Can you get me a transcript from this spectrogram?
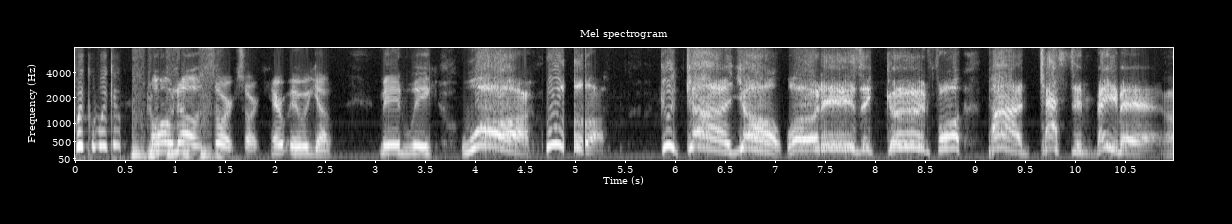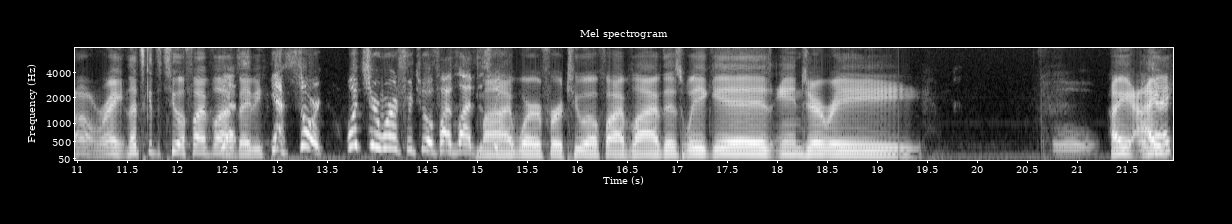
Wicka wicka. Oh no, Sorg, Sorg. Here, here we go. Midweek war. Good God, y'all. What is it good for? Podcasting, baby. All right, let's get the 205 live, yes. baby. Yes, Sorg. What's your word for 205 Live this week? My week? word for 205 live this week is injury. Ooh. I, Okay.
